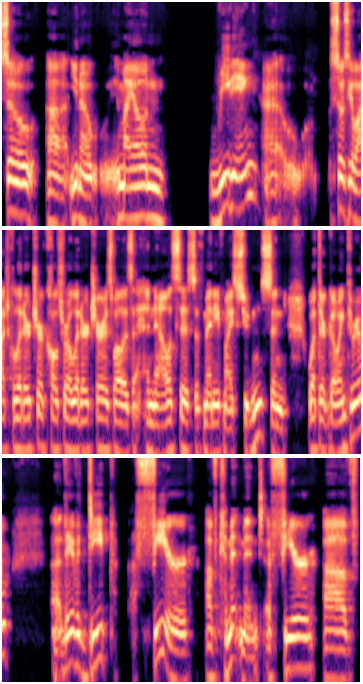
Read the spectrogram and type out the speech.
So, uh, you know, in my own reading, uh, sociological literature, cultural literature, as well as analysis of many of my students and what they're going through, uh, they have a deep fear of commitment, a fear of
